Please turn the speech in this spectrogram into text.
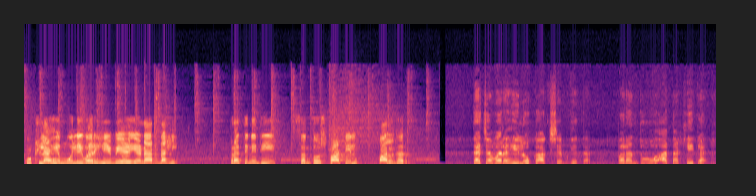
कुठल्याही मुलीवर ही वेळ येणार नाही. प्रतिनिधी संतोष पाटील पालघर. त्याच्यावरही लोक आक्षेप घेतात. परंतु आता ठीक आहे.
